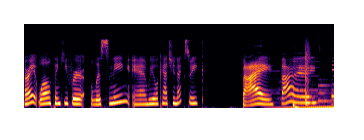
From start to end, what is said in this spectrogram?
All right, well, thank you for listening, and we will catch you next week. Bye. Bye.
